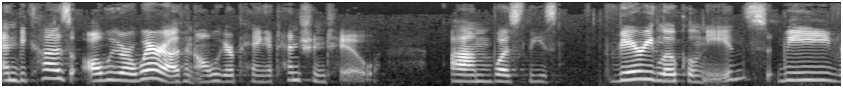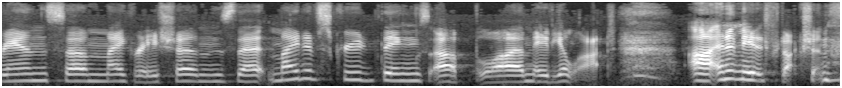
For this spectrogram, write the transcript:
And because all we were aware of and all we were paying attention to um, was these very local needs, we ran some migrations that might have screwed things up, uh, maybe a lot. Uh, and it made it to production.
